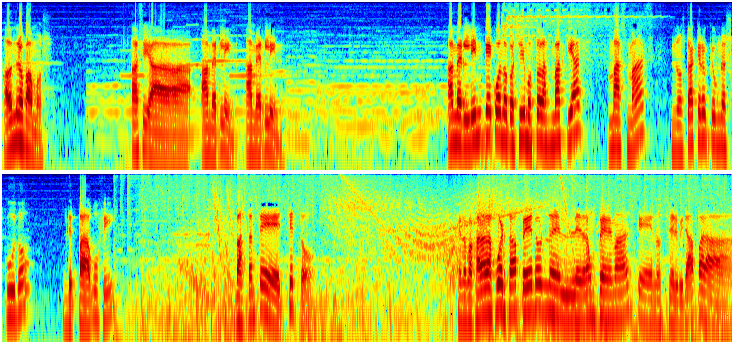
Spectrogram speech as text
¿A dónde nos vamos? Ah, sí, a, a Merlín, a Merlín. A Merlín que cuando conseguimos todas las magias, más más, nos da creo que un escudo de, para Goofy. Bastante cheto. Que nos bajará la fuerza, pero le, le dará un PM más que nos servirá para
